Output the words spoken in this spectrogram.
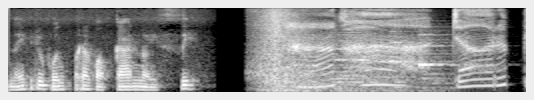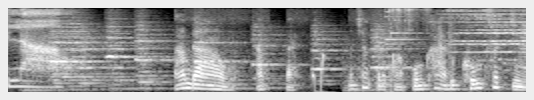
ไหนไปดูผลประกอบการหน่อยสิ หาค่าเจอหรือเปล่า ตามดาวอัพไปมันช่างเป็นความคุ้มค่าที่คุ้มซะจริง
